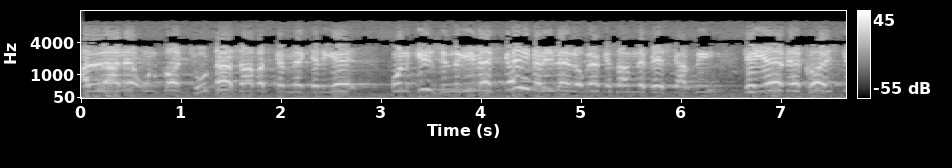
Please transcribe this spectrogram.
اللہ نے ان کو جھوٹا ثابت کرنے کے لیے ان کی زندگی میں کئی دلیلیں لوگوں کے سامنے پیش کر دی کہ یہ دیکھو اس کے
